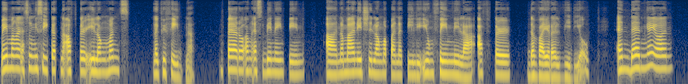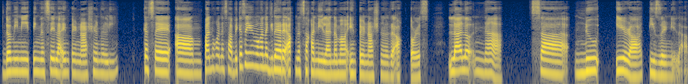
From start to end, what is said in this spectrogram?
May mga sumisikat na after ilang months, nag-fade na. Pero ang SB19, uh, na-manage nilang mapanatili yung fame nila after the viral video. And then ngayon, dominating na sila internationally. Kasi, um, paano ko nasabi? Kasi yung mga nagre-react na sa kanila na mga international reactors, lalo na sa new era teaser nila.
